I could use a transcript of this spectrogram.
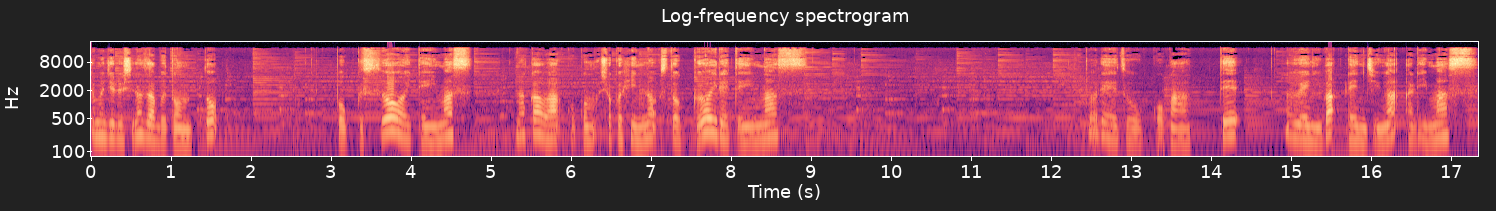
無印の座布団とボックスを置いています。中はここも食品のストックを入れています。と冷蔵庫があって上にはレンジがあります。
